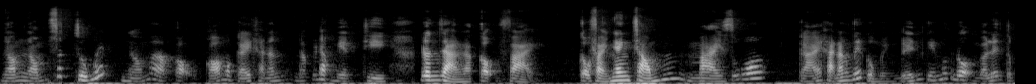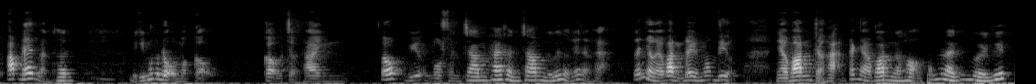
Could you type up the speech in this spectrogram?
nhóm nhóm xuất chúng ấy, nhóm mà cậu có một cái khả năng đặc đặc biệt thì đơn giản là cậu phải cậu phải nhanh chóng mài rũa cái khả năng viết của mình đến cái mức độ và liên tục update bản thân. Đến cái mức độ mà cậu cậu trở thành tốt, ví dụ một phần trăm, hai phần trăm, người viết giỏi nhất chẳng hạn. Rất nhiều nhà văn ở đây đúng không? Ví dụ nhà văn chẳng hạn, các nhà văn là họ cũng là những người viết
